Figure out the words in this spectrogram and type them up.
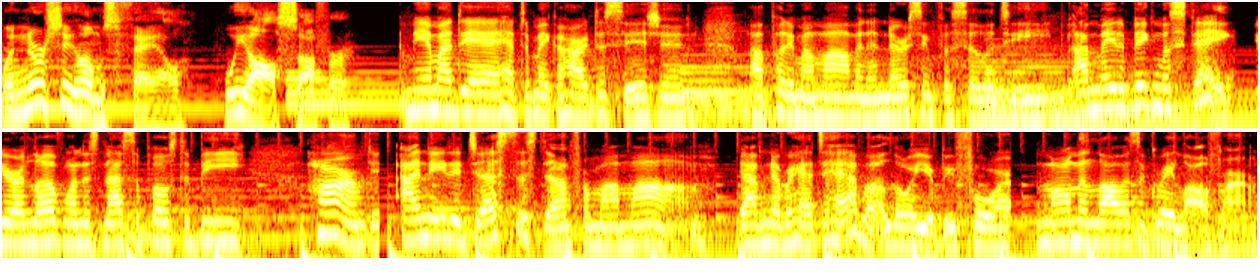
When nursing homes fail, we all suffer. Me and my dad had to make a hard decision by putting my mom in a nursing facility. I made a big mistake. Your loved one is not supposed to be harmed. I needed justice done for my mom. I've never had to have a lawyer before. Malman Law is a great law firm.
